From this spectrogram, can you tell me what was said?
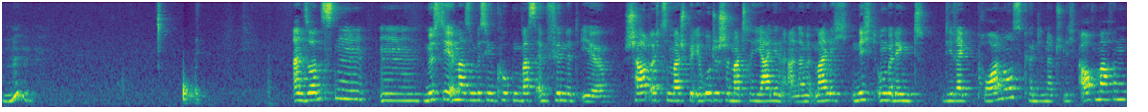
Hm. Ansonsten mh, mm, müsst ihr immer so ein bisschen gucken, was empfindet ihr. Schaut euch zum Beispiel erotische Materialien an. Damit meine ich nicht unbedingt direkt Pornos, könnt ihr natürlich auch machen.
